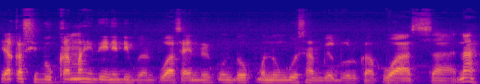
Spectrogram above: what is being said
ya kesibukan lah intinya di bulan puasa ini untuk menunggu sambil berbuka puasa. Nah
